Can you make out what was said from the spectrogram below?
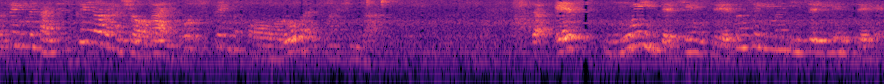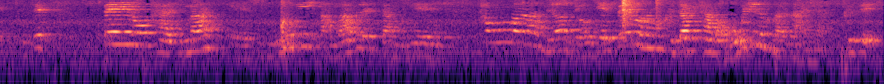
선생님은 단지 스페인어를 하셔가 아니고 스페인어로 말씀하신다 자, es muy inteligente. 선생님은 inteligente. 그치? pero 하지만 es muy amable también. 한국말로 하면 여기에 빼로는 그닥 잘 어울리는 말은 아니야. 그지?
